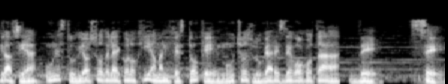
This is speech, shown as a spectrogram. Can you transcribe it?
Gracia, un estudioso de la ecología manifestó que en muchos lugares de Bogotá, D. C.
